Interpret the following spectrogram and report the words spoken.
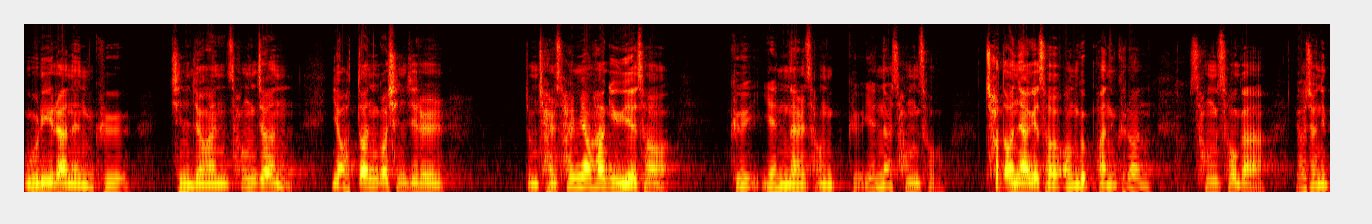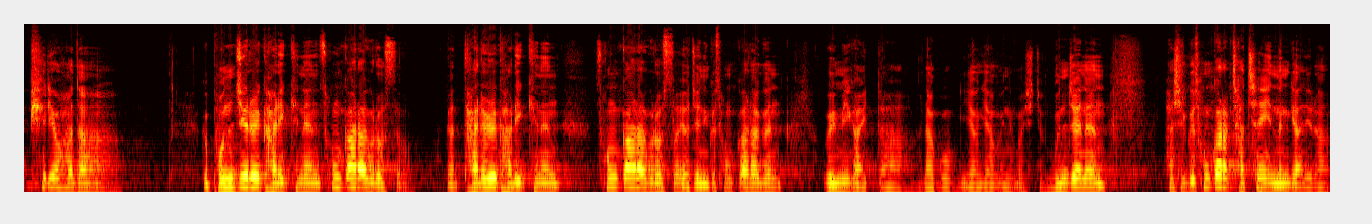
우리라는 그 진정한 성전이 어떤 것인지를 좀 잘 설명하기 위해서 그 옛날 성, 그 옛날 성소, 첫 언약에서 언급한 그런 성소가 여전히 필요하다. 그 본질을 가리키는 손가락으로서, 그러니까 달을 가리키는 손가락으로서 여전히 그 손가락은 의미가 있다라고 이야기하고 있는 것이죠. 문제는 사실 그 손가락 자체에 있는 게 아니라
